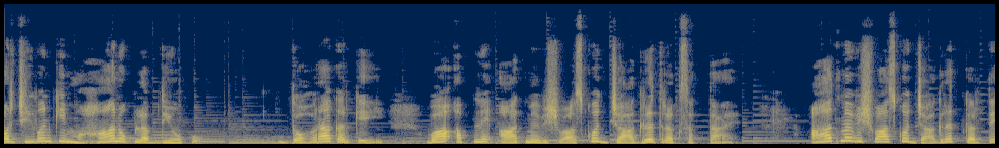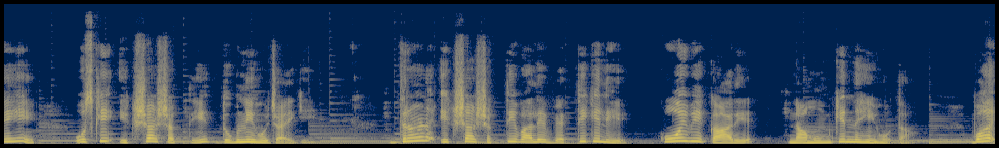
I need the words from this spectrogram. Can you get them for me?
और जीवन की महान उपलब्धियों को दोहरा करके ही वह अपने आत्मविश्वास को जागृत रख सकता है। आत्मविश्वास को जागृत करते ही उसकी इच्छा शक्ति दुगनी हो जाएगी। दृढ़ इच्छा शक्ति वाले व्यक्ति के लिए कोई भी कार्य नामुमकिन नहीं होता। वह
